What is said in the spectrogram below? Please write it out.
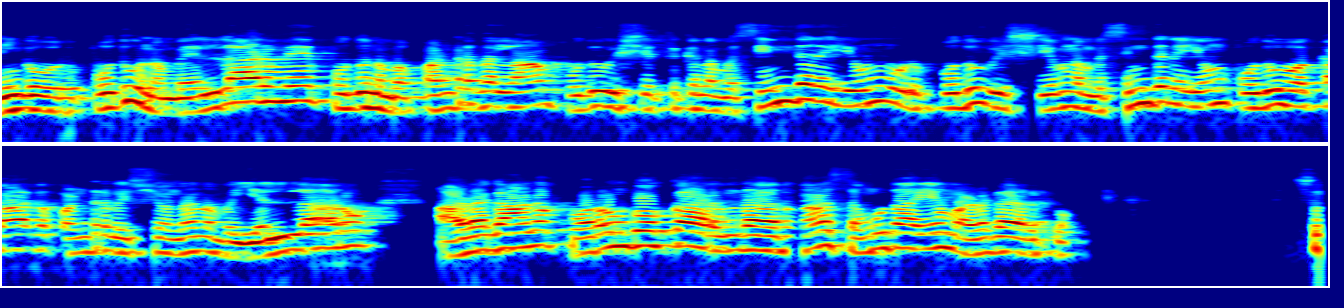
நீங்க ஒரு பொது நம்ம எல்லாருமே பொது நம்ம பண்றதெல்லாம் பொது விஷயத்துக்கு நம்ம சிந்தனையும் ஒரு பொது விஷயம் நம்ம சிந்தனையும் பொதுவாக்காக பண்ற விஷயம்னா நம்ம எல்லாரும் அழகான புறம்போக்கா இருந்தாதான் சமுதாயம் அழகா இருக்கும். சோ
